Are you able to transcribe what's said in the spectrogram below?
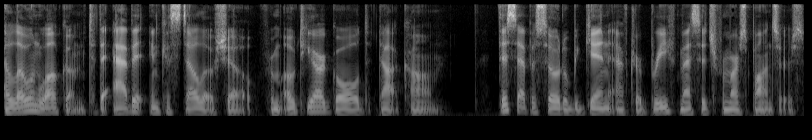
Hello and welcome to the Abbott and Costello Show from OTRGold.com. This episode will begin after a brief message from our sponsors.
